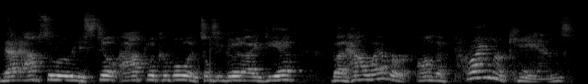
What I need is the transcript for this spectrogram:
that absolutely is still applicable. It's always a good idea. But however, on the primer cans,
